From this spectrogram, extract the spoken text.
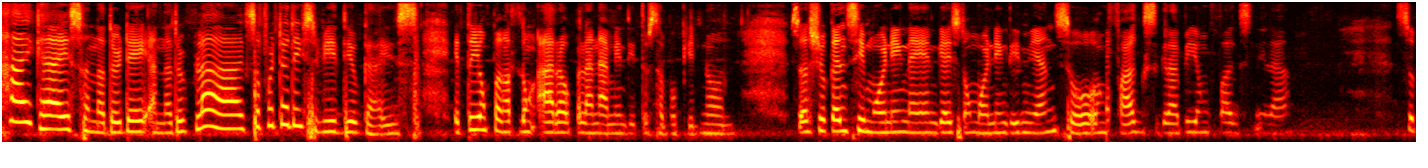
Hi guys! Another day, another vlog. So for today's video guys, ito yung pangatlong araw pala namin dito sa Bukidnon. So as you can see, morning na yan guys. Itong morning din yan. So ang fogs, grabe yung fogs nila. So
